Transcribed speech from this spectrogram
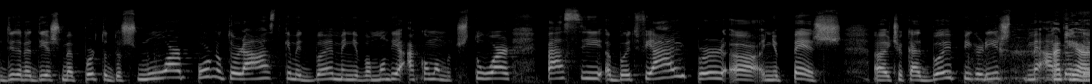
ditën e djeshme për të dëshmuar, por në këtë rast kemi të bëjmë me një vëmendje akoma më të shtuar, pasi bëhet fjalë për një peshë që ka të bëjë pikërisht me atë të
